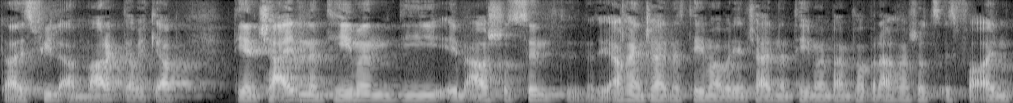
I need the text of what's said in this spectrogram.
Da ist viel am Markt. Aber ich glaube, die entscheidenden Themen, die im Ausschuss sind, natürlich auch ein entscheidendes Thema, aber die entscheidenden Themen beim Verbraucherschutz ist vor allem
